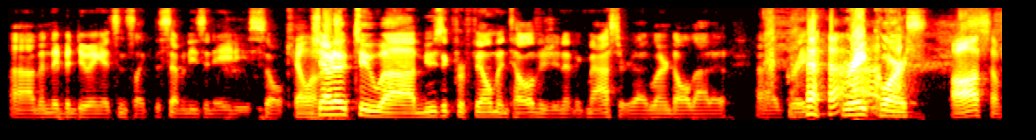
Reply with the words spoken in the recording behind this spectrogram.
Um, and they've been doing it since like the 70s and 80s. So Killing shout out to uh, music for film and television at McMaster. I learned all that. Uh, uh, great, great course. Awesome.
